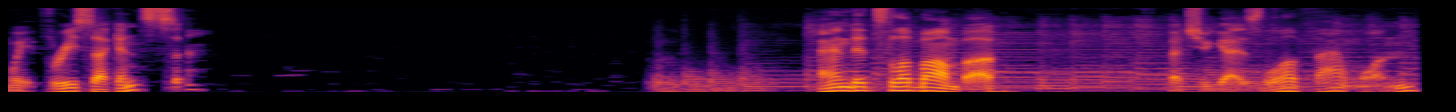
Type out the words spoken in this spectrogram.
wait three seconds, and it's La Bamba. Bet you guys love that one.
